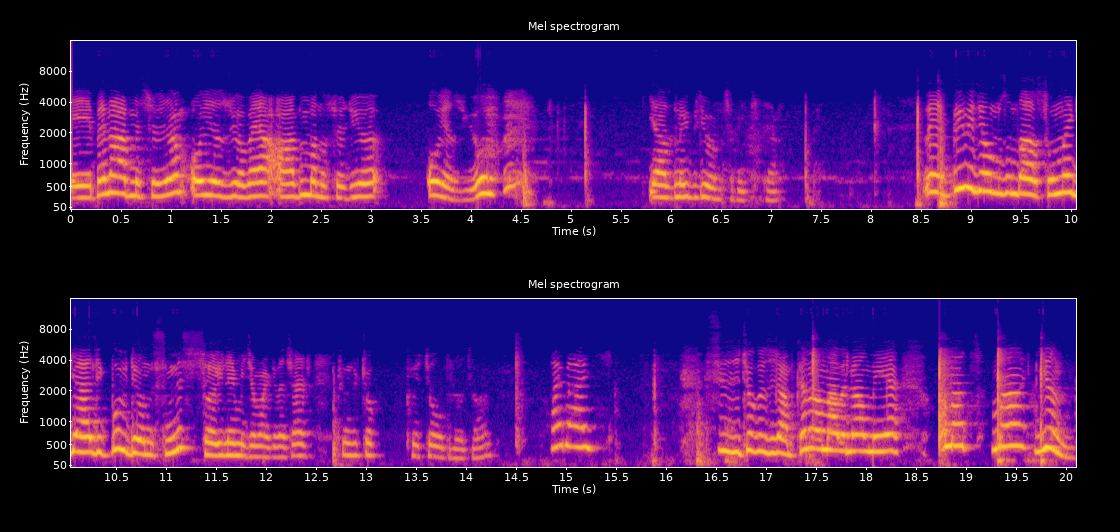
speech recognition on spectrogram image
e, ben abime söylüyorum o yazıyor veya abim bana söylüyor o yazıyor. Yazmayı biliyorum tabii ki de. Ve bir videomuzun daha sonuna geldik. Bu videonun ismini söylemeyeceğim arkadaşlar. Çünkü çok kötü olur o zaman. Bay bay. Sizi çok özleyeceğim. Kanalıma abone olmayı unutmayın.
